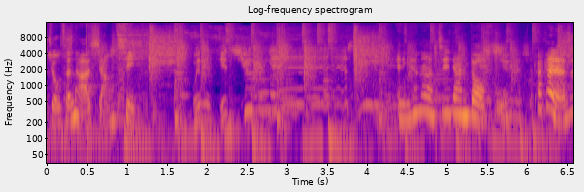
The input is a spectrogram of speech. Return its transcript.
九层塔的香气。哎，你看它的鸡蛋豆腐，它看起来是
